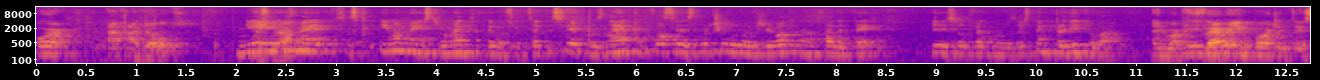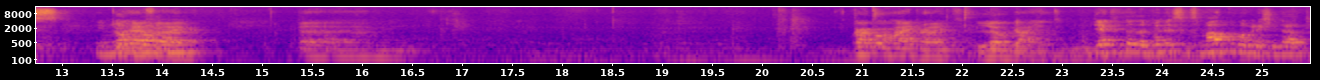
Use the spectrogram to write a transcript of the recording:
or a adult, Ние As well. имаме, с, имаме инструментите в ръцете си, ако знаем какво се е случило в живота на това дете или съответно възрастен преди това. and what Really very good. important is И to много have важно е uh, um, carbohydrate low diet. диетата да бъде с малко въглехидрати.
